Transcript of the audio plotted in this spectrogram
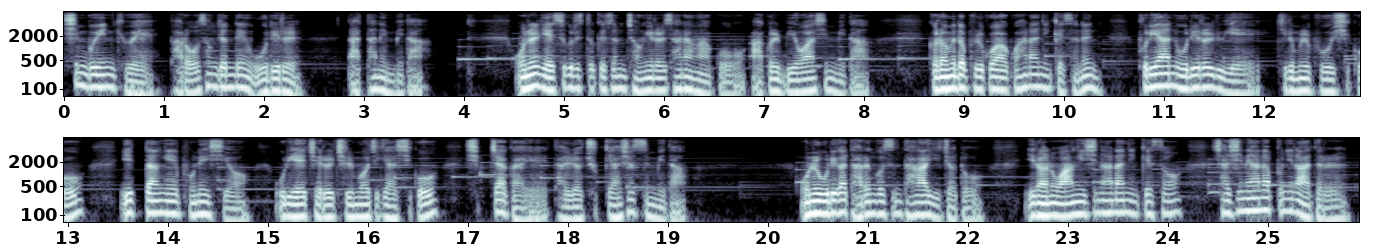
신부인 교회, 바로 성전된 우리를 나타냅니다. 오늘 예수 그리스도께서는 정의를 사랑하고 악을 미워하십니다. 그럼에도 불구하고 하나님께서는 불의한 우리를 위해 기름을 부으시고 이 땅에 보내시어 우리의 죄를 짊어지게 하시고 십자가에 달려 죽게 하셨습니다. 오늘 우리가 다른 것은 다 잊어도 이러한 왕이신 하나님께서 자신의 하나뿐인 아들을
